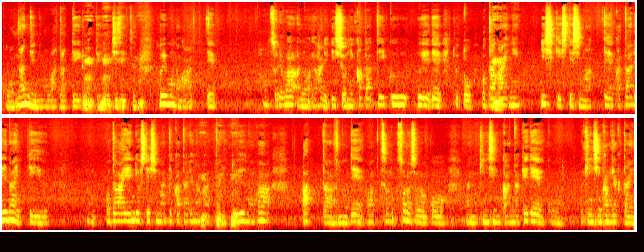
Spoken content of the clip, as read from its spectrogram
こう何年にもわたっているっていう事実、うん。そういうものがあって、それはあのやはり一緒に語っていく上で、ちょっとお互いに意識してしまって語れないっていう、お互い遠慮してしまって語れなかったりというのがあったので、わそそろそろこう、あの、近親間だけで、こう、近親間虐待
